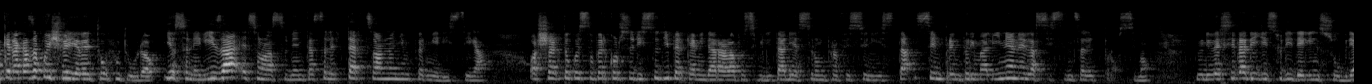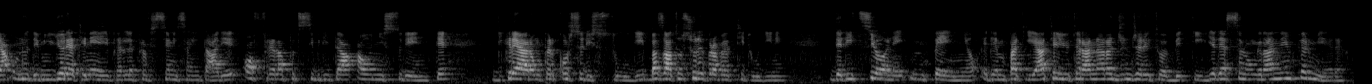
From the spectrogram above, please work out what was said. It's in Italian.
Anche da casa puoi scegliere il tuo futuro. Io sono Elisa e sono una studentessa del terzo anno di infermieristica. Ho scelto questo percorso di studi perché mi darà la possibilità di essere un professionista sempre in prima linea nell'assistenza del prossimo. L'Università degli Studi dell'Insubria, uno dei migliori atenei per le professioni sanitarie, offre la possibilità a ogni studente di creare un percorso di studi basato sulle proprie attitudini. Dedizione, impegno ed empatia ti aiuteranno a raggiungere i tuoi obiettivi ed essere un grande infermiere.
